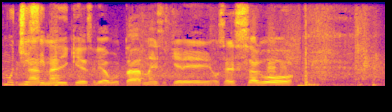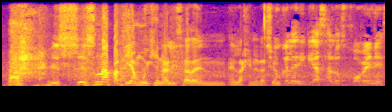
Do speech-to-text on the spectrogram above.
Muchísimo. Na- nadie quiere salir a votar, nadie se quiere. O sea, es algo. Ah, es, es una apatía muy generalizada en, en la generación. ¿Tú qué le dirías a los jóvenes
